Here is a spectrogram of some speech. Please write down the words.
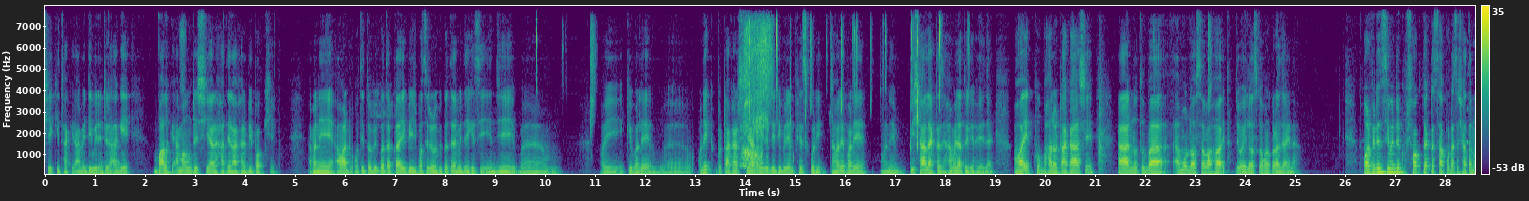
শেকি থাকে। আমি ডিভিডেন্টের আগে বাল্ক অ্যামাউন্টের শেয়ার হাতে রাখার বিপক্ষে। মানে আমার অতীত অভিজ্ঞতা প্রায় বিশ বছরের অভিজ্ঞতায় আমি দেখেছি যে ওই কি বলে অনেক টাকার শেয়ার নিয়ে যদি ডিভিডেন্ড ফেস করি, তাহলে পরে মানে বিশাল একটা ঝামেলা তৈরি হয়ে যায়। হয় খুব ভালো টাকা আসে, আর নতুবা এমন লস হওয়া হয় যে ওই লস কভার করা যায় না। কনফিডেন্স সিমেন্টের খুব শক্ত একটা সাপোর্ট আছে সাতান্ন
